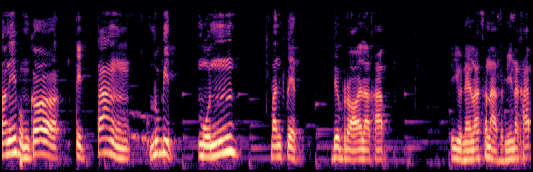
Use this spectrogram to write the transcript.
ตอนนี้ผมก็ติดตั้งลูกบิดหมุนบันเกล็ดเรียบร้อยแล้วครับ จะอยู่ในลักษณะแบบนี้นะครับ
